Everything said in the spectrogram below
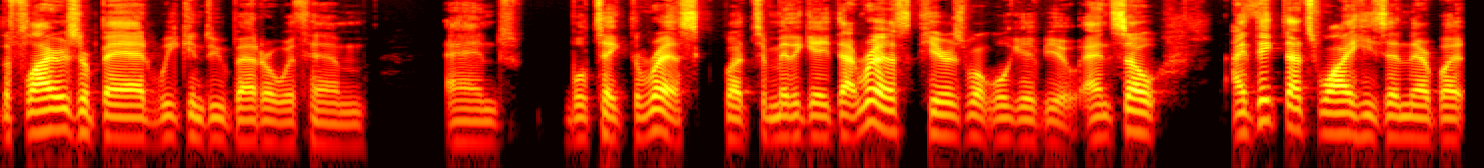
the Flyers are bad. We can do better with him, and we'll take the risk. But to mitigate that risk, here's what we'll give you." And so I think that's why he's in there. But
